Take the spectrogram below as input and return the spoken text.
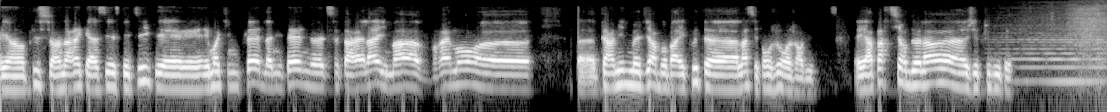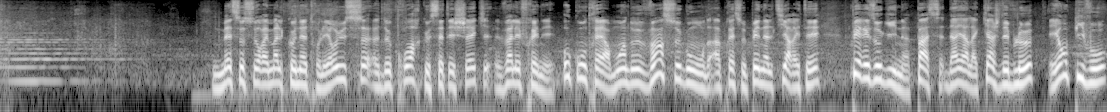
et en plus, sur un arrêt qui est assez esthétique et, moi qui me plaît de la mitaine, de cet arrêt-là, il m'a vraiment euh, euh, permis de me dire bon bah écoute, euh, là c'est ton jour aujourd'hui. Et à partir de là, j'ai plus douté. Mais ce serait mal connaître les Russes de croire que cet échec va les freiner. Au contraire, moins de 20 secondes après ce pénalty arrêté, Perezogin passe derrière la cage des Bleus et en pivot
